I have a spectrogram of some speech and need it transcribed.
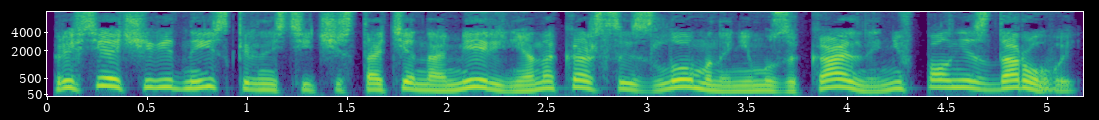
При всей очевидной искренности и чистоте намерений она кажется изломанной, не музыкальной, не вполне здоровой.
